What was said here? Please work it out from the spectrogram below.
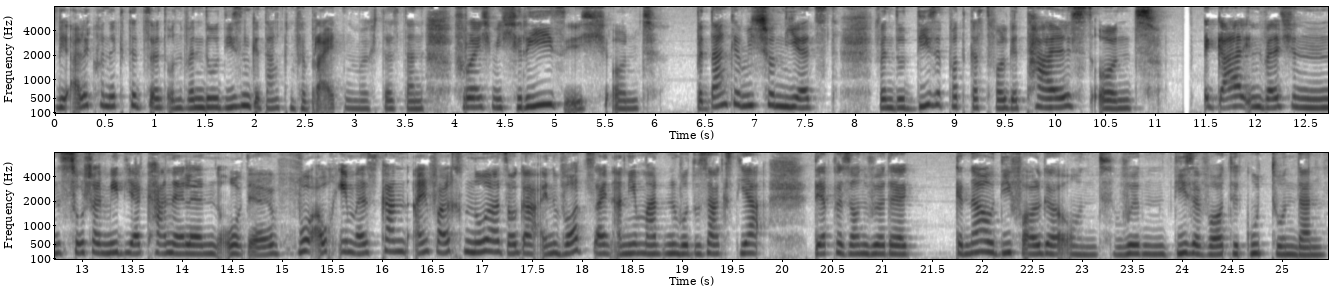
wir alle connected sind. Und wenn du diesen Gedanken verbreiten möchtest, dann freue ich mich riesig und bedanke mich schon jetzt, wenn du diese Podcast-Folge teilst und egal in welchen Social Media Kanälen oder wo auch immer. Es kann einfach nur sogar ein Wort sein an jemanden, wo du sagst, ja, der Person würde genau die Folge und würden diese Worte gut tun, dann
